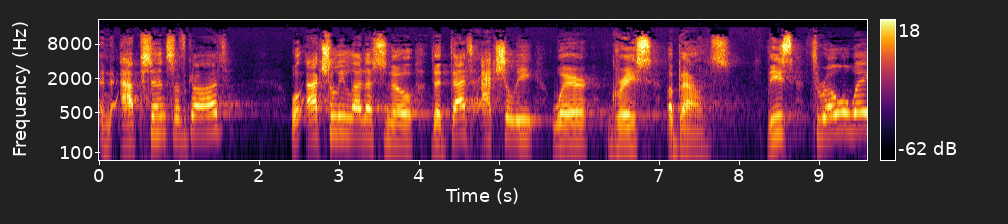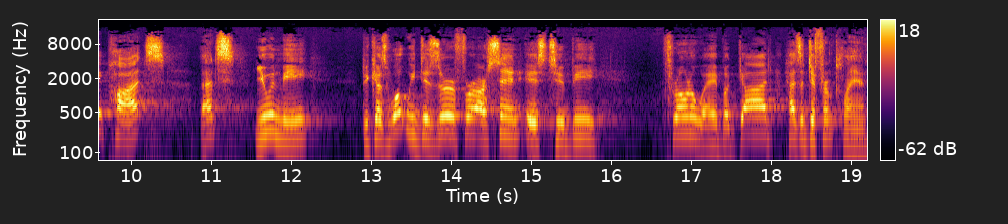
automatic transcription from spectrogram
an absence of God, will actually let us know that that's actually where grace abounds. These throwaway pots, that's you and me, because what we deserve for our sin is to be thrown away, but God has a different plan.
